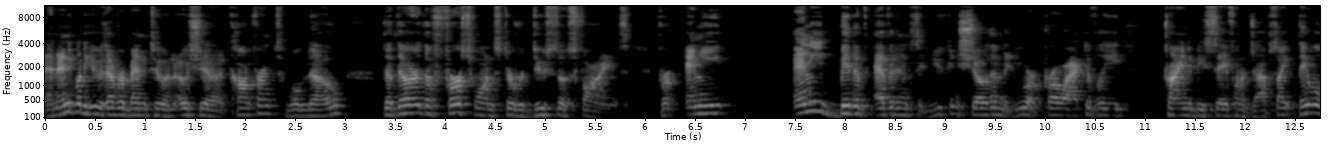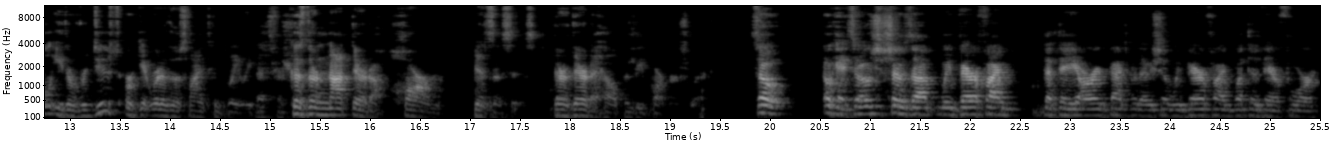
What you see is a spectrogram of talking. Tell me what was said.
And anybody who's ever been to an OSHA conference will know that they're the first ones to reduce those fines for any any bit of evidence that you can show them that you are proactively trying to be safe on a job site, they will either reduce or get rid of those fines completely. That's for sure. Because they're not there to harm businesses. They're there to help and be partners with. So okay, so OSHA shows up. We've verified that they are in fact with OSHA. We've verified what they're there for.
